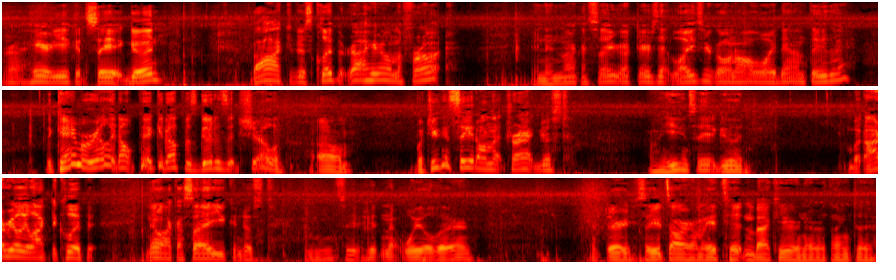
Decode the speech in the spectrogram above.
Right here you can see it good. But I like to just clip it right here on the front. And then like I say, right there's that laser going all the way down through there. The camera really don't pick it up as good as it's showing. Um, but you can see it on that track just, uh, you can see it good. But I really like to clip it. Now, like I say, you can just, you can see it hitting that wheel there. And right there, you see it's already, I mean, it's hitting back here and everything too.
